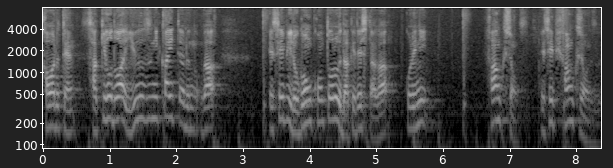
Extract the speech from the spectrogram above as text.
変わる点。先ほどは uses に書いてあるのが SAP ログオンコントロールだけでしたがこれにファンクションズ SAP ファンクションズ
